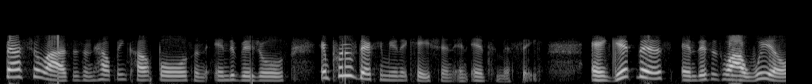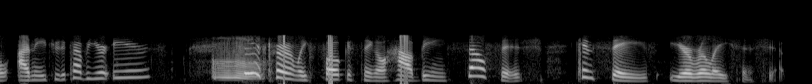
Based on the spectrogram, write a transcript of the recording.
specializes in helping couples and individuals improve their communication and intimacy. And get this, and this is why, Will, I need you to cover your ears. Mm-hmm. She is currently focusing on how being selfish can save your relationship.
